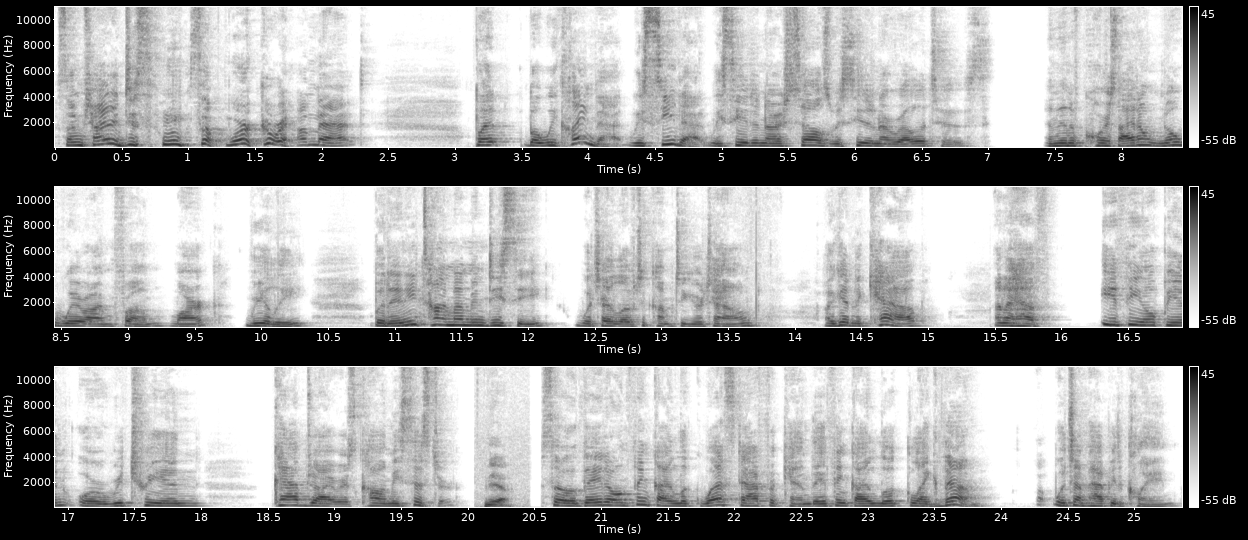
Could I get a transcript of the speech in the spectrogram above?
So I'm trying to do some, some work around that. But, but we claim that. We see that. We see it in ourselves. We see it in our relatives. And then, of course, I don't know where I'm from, Mark, really. But anytime I'm in DC, which I love to come to your town, I get in a cab and I have Ethiopian or Eritrean cab drivers call me sister. Yeah. So they don't think I look West African. They think I look like them, which I'm happy to claim.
